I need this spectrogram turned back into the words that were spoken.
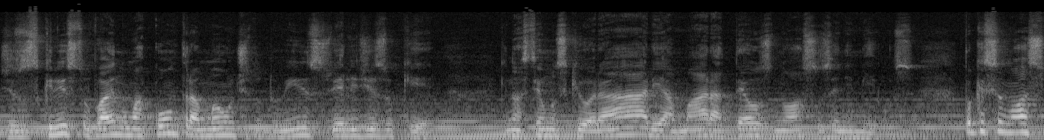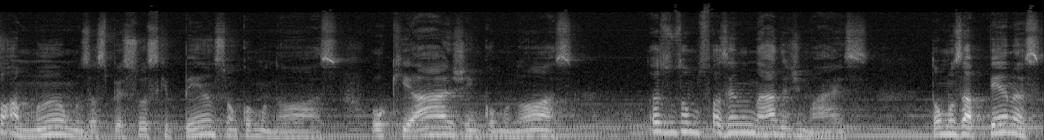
Jesus Cristo vai numa contramão de tudo isso e ele diz o quê? Que nós temos que orar e amar até os nossos inimigos. Porque se nós só amamos as pessoas que pensam como nós ou que agem como nós, nós não estamos fazendo nada demais. Estamos apenas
